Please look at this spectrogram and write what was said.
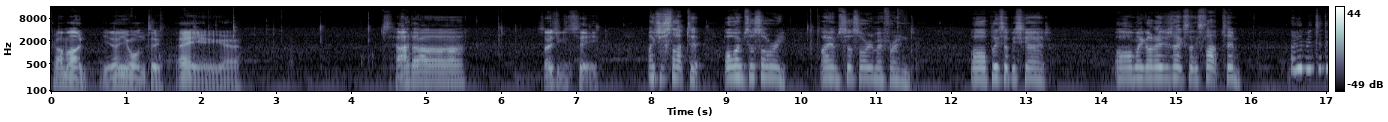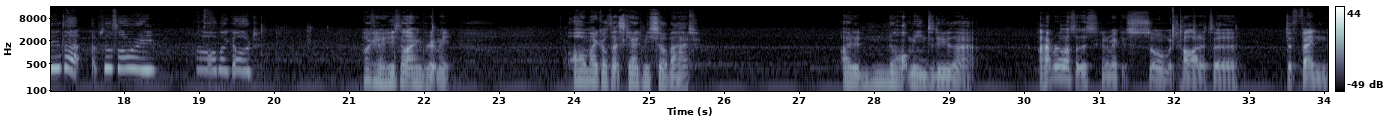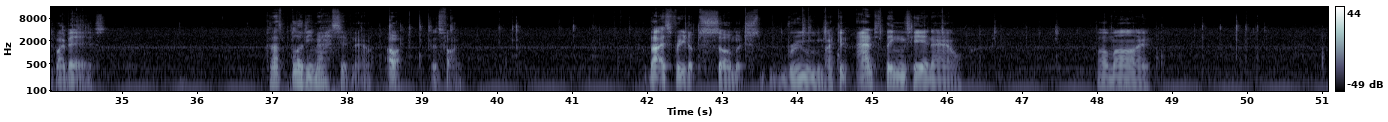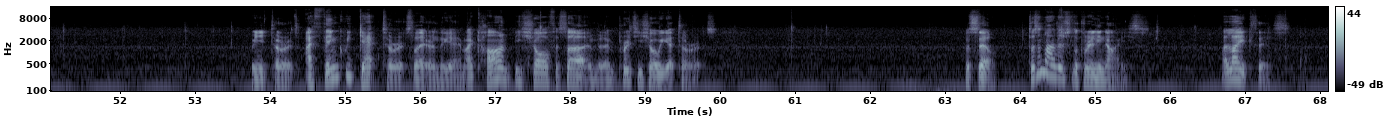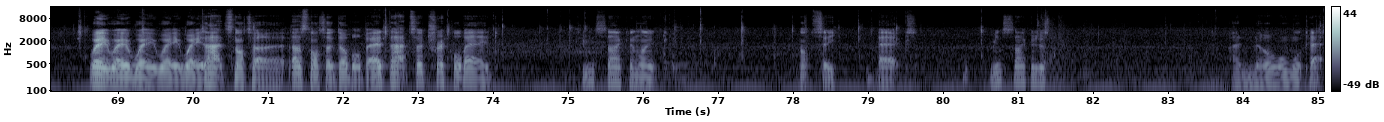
Come on. You know you want to. There you go. Ta-da! So as you can see, I just slapped it. Oh, I'm so sorry. I am so sorry, my friend. Oh, please don't be scared. Oh my god, I just accidentally slapped him. I didn't mean to do that. I'm so sorry. Oh my god. Okay, he's not angry at me. Oh my god, that scared me so bad. I did not mean to do that. I have realised that this is going to make it so much harder to defend my base. Because that's bloody massive now. Oh, it's fine. That has freed up so much room. I can add things here now. Oh my. We need turrets. I think we get turrets later in the game. I can't be sure for certain, but I'm pretty sure we get turrets. But still, doesn't that just look really nice? I like this. Wait, wait, wait, wait, wait. That's not a that's not a double bed. That's a triple bed. So means I can like not C X. means I can just and no one will care.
